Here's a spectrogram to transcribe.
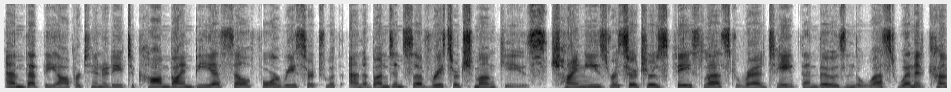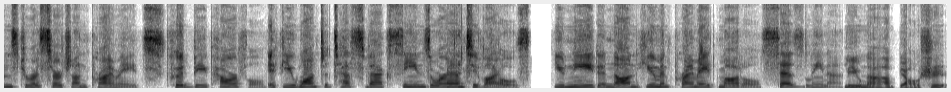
and that the opportunity to combine BSL-4 research with an abundance of research monkeys. Chinese researchers face less red tape than those in the West when it comes to research on primates. Could be powerful if you want to test vaccines or antivirals. You need a non-human primate model, says Lena. 丽娜表示，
